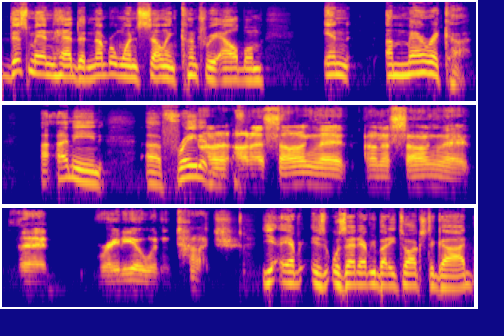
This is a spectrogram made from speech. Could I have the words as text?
this man had the number one selling country album in America. I mean, afraid of, on, a, on a song that on a song that that radio wouldn't touch. Yeah, every, is, was that everybody talks to God?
